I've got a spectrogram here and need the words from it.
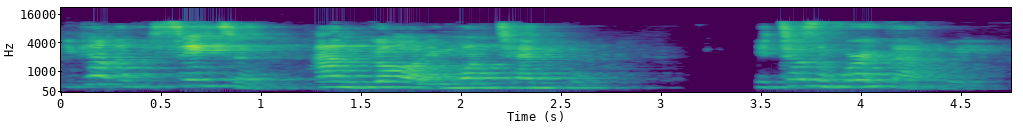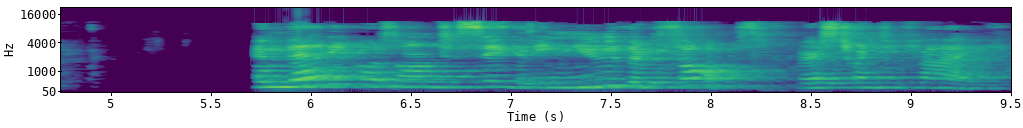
You can't have Satan and God in one temple. It doesn't work that way. And then he goes on to say that he knew their thoughts. Verse 25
